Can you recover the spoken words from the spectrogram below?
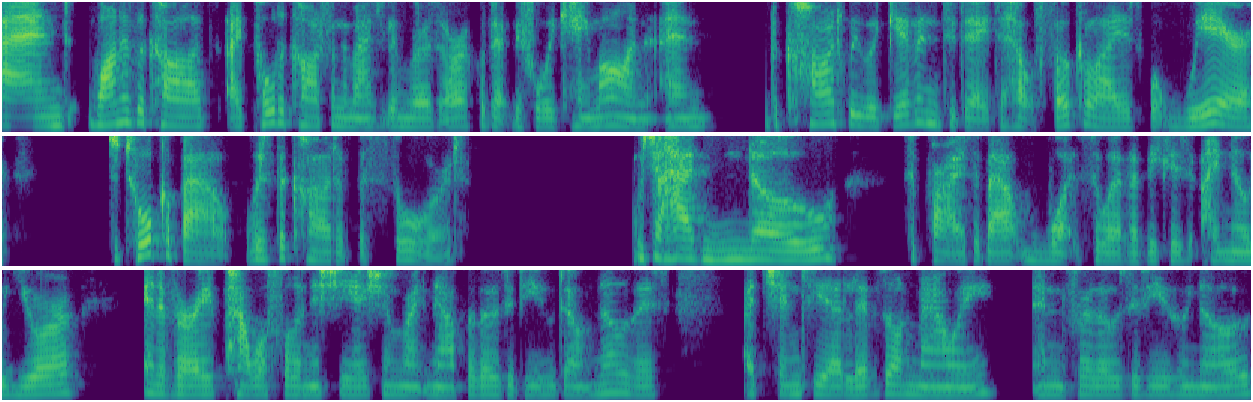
And one of the cards, I pulled a card from the Magdalene Rose Oracle deck before we came on. And the card we were given today to help focalize what we're to talk about was the card of the sword, which I had no surprise about whatsoever because I know you're in a very powerful initiation right now. For those of you who don't know this, Achintya lives on Maui. And for those of you who know,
